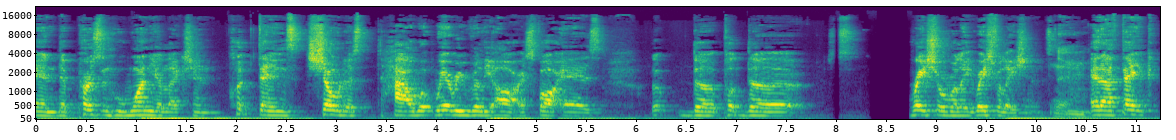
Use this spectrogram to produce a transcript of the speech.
and the person who won the election put things showed us how where we really are as far as the the, the racial relate race relations, mm. and I think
